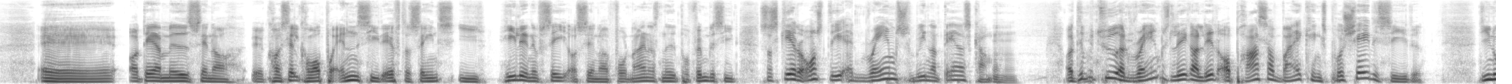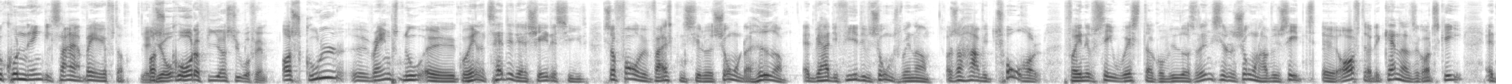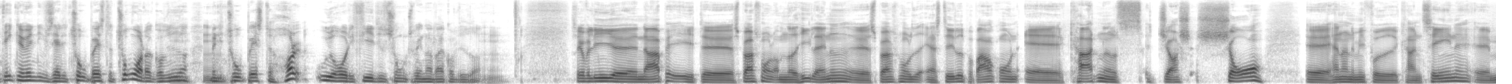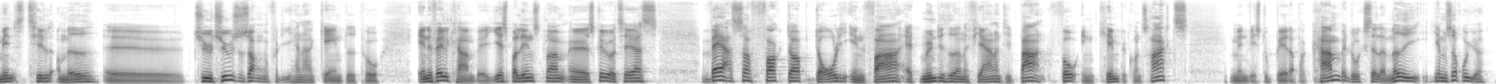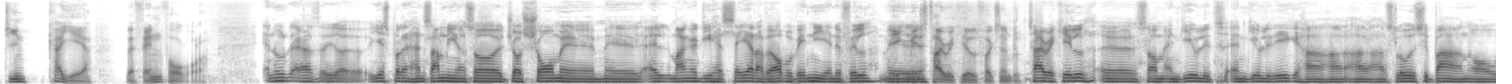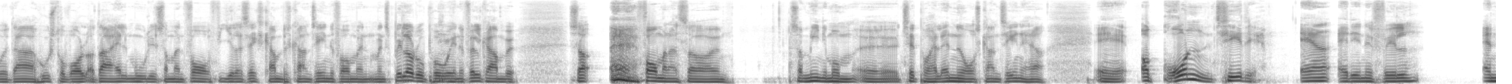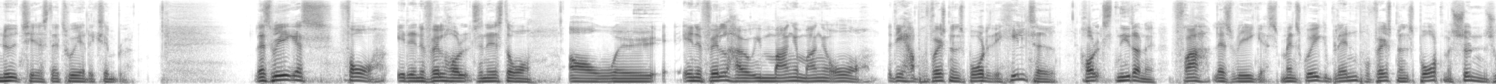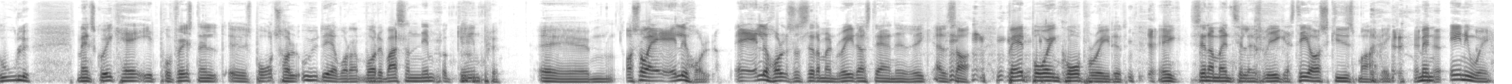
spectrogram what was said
øh, og dermed sender øh, selv kommer op på anden seed efter Saints i hele NFC og sender 49ers ned på femte seed, så sker der også det, at Rams vinder deres kamp. Mm-hmm. Og det betyder, at Rams ligger lidt og presser Vikings på 6. seedet. De er nu kun en enkelt sejr bagefter. Ja, og er sku- 8 og 4 og 7 og 5. og skulle øh, Rams nu øh, gå hen og tage det der 6. seed, så får vi faktisk en situation, der hedder, at vi har de fire divisionsvindere, og så har vi to hold fra NFC West, der går videre. Så den situation har vi jo set øh, ofte, og det kan altså godt ske, at det ikke nødvendigvis er de to bedste toer, der går videre, mm. men de to bedste hold, ud over de fire divisionsvindere, der går videre. Mm. Så kan vi lige øh, nappe et øh, spørgsmål om noget helt andet. Øh, spørgsmålet er stillet på baggrund af Cardinals Josh Shaw. Øh, han har nemlig fået karantæne øh, mindst til og med øh, 2020-sæsonen, fordi han har gamblet på NFL-kampe. Jesper Lindstrøm øh, skriver til os, Vær så fucked up dårlig en far, at myndighederne fjerner dit barn, få en kæmpe kontrakt, men hvis du better på kampe, du ikke selv er med i, jamen så ryger din karriere. Hvad fanden foregår der? Ja, nu er altså, øh, Jesper, der, han sammenligner så Josh Shaw med, med alle, mange af de her sager, der har været op og vende i NFL. Med, Ikke mindst Tyreek Hill for eksempel. Tyreek Hill, øh, som angiveligt, angiveligt ikke har, har, har, har slået sit barn, og der er hustruvold, og der er alt muligt, som man får fire eller seks kampes karantæne for. Men, men spiller du på NFL-kampe, så får man altså øh, som minimum øh, tæt på halvandet års karantæne her. Øh, og grunden til det er, at NFL er nødt til at statuere et eksempel. Las Vegas får et NFL-hold til næste år, og øh, NFL har jo i mange, mange år, det har professionel sport i det hele taget, holdt snitterne fra Las Vegas. Man skulle ikke blande professionel sport med søndens hule. Man skulle ikke have et professionelt øh, sportshold ud der, hvor, der, hvor det var så nemt at gamble. Øhm, og så er alle hold. Af alle hold, så sætter man Raiders dernede, ikke? Altså, Bad Boy Incorporated, ikke? Sender man til Las Vegas. Det er også skidesmart, ikke? Men anyway,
